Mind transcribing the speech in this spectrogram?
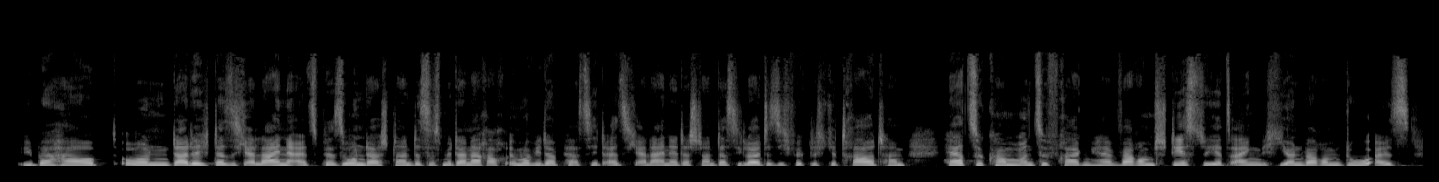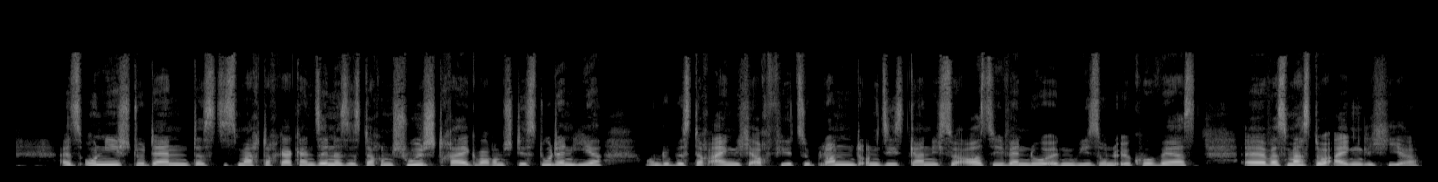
überhaupt? Und dadurch, dass ich alleine als Person da stand, das ist mir danach auch immer wieder passiert, als ich alleine da stand, dass die Leute sich wirklich getraut haben, herzukommen und zu fragen, hä, warum stehst du jetzt eigentlich hier und warum du als als Uni-Student, das, das macht doch gar keinen Sinn, es ist doch ein Schulstreik, warum stehst du denn hier? Und du bist doch eigentlich auch viel zu blond und siehst gar nicht so aus, wie wenn du irgendwie so ein Öko wärst. Äh, was machst du eigentlich hier?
